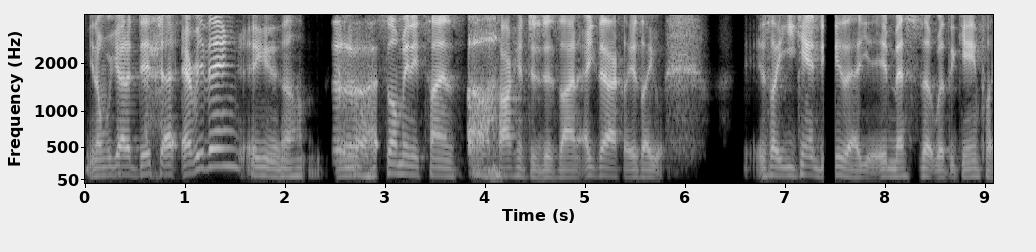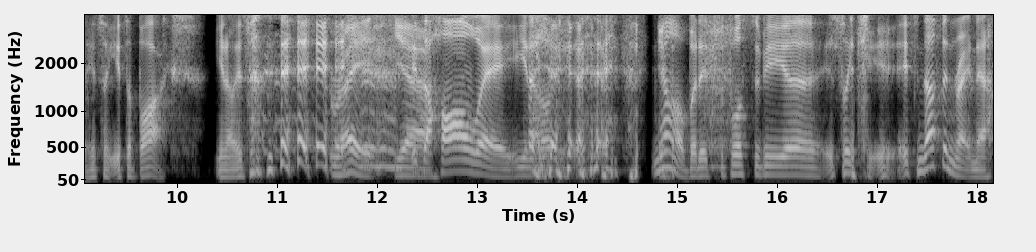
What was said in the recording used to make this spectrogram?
you know, we got to ditch everything, you know, Ugh. so many times Ugh. talking to design. Exactly. It's like, it's like you can't do that. It messes up with the gameplay. It's like it's a box, you know. It's Right, yeah. It's a hallway, you know. no, but it's supposed to be. Uh, it's like it's, nothing right now.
